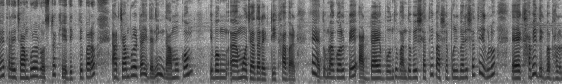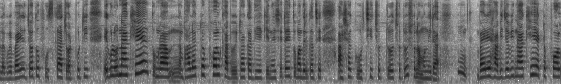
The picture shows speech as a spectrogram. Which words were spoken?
নেয়, তারা এই জাম্বুরার রসটা খেয়ে দেখতে পারো। আর জাম্বুরাটা ইদানিং দামও কম এবং মজাদার একটি খাবার। হ্যাঁ তোমরা গল্পে, আড্ডায় বন্ধু বান্ধবের সাথে বাসা পরিবারের সাথে এগুলো খাবে, দেখবা ভালো লাগবে। বাইরে যত ফুচকা, চটপটি, এগুলো না খেয়ে তোমরা ভালো একটা ফল খাবে ওই টাকা দিয়ে কিনে। সেটাই তোমাদের কাছে আশা করছি ছোট্ট ছোট সোনামণিরা। বাইরে হাবিজাবি না খেয়ে একটা ফল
